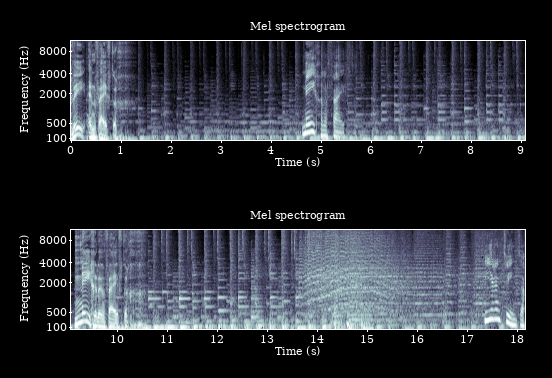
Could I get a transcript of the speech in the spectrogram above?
52. 59. 59. Vierentwintig.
